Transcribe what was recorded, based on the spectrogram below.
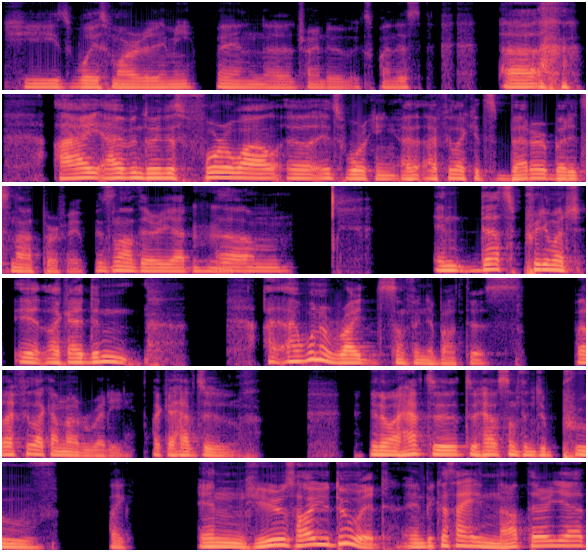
He's way smarter than me in uh, trying to explain this. Uh, I I've been doing this for a while. Uh, it's working. I, I feel like it's better, but it's not perfect. It's not there yet. Mm-hmm. Um and that's pretty much it. Like I didn't. I, I want to write something about this, but I feel like I'm not ready. Like I have to, you know, I have to to have something to prove. Like, and here's how you do it. And because I'm not there yet,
